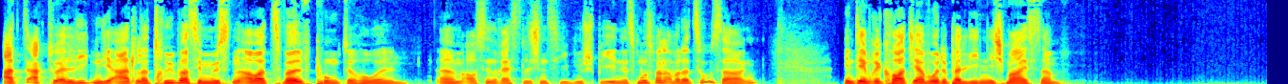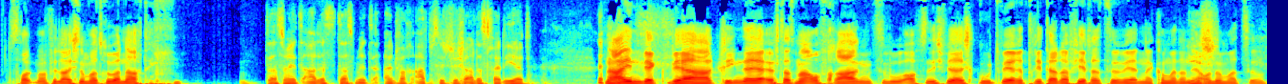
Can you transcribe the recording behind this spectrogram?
Aktuell liegen die Adler drüber, sie müssten aber 12 Punkte holen ähm, aus den restlichen sieben Spielen. Jetzt muss man aber dazu sagen, in dem Rekordjahr wurde Berlin nicht Meister. Sollte man vielleicht nochmal drüber nachdenken. Dass man jetzt alles, dass man jetzt einfach absichtlich alles verliert. Nein, wir, wir, kriegen da ja öfters mal auch Fragen zu, ob es nicht vielleicht gut wäre, Dritter oder Vierter zu werden. Da kommen wir dann ich, ja auch nochmal zu.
